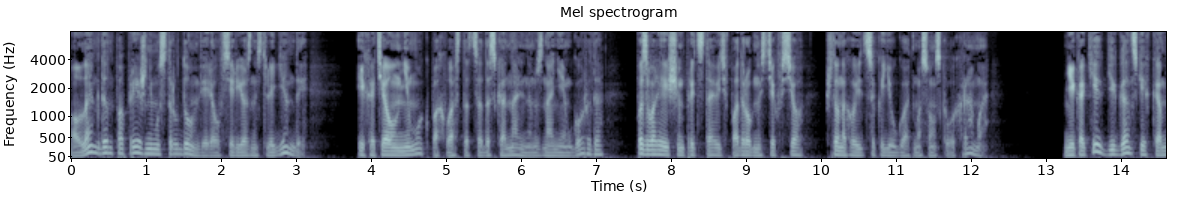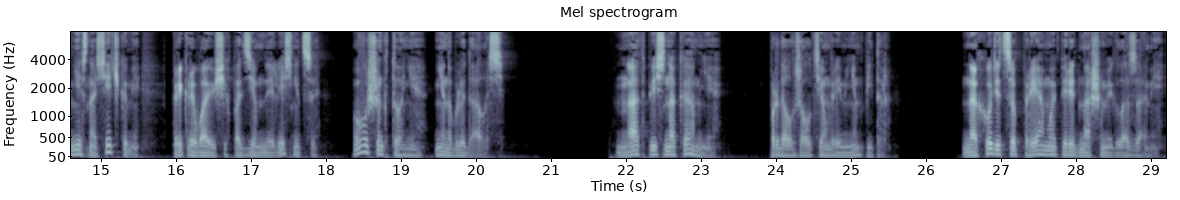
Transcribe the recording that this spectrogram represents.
Лэнгдон по-прежнему с трудом верил в серьезность легенды, и хотя он не мог похвастаться доскональным знанием города, позволяющим представить в подробностях все, что находится к югу от масонского храма, никаких гигантских камней с насечками, прикрывающих подземные лестницы, в Вашингтоне не наблюдалось. «Надпись на камне», — продолжал тем временем Питер, — находится прямо перед нашими глазами.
